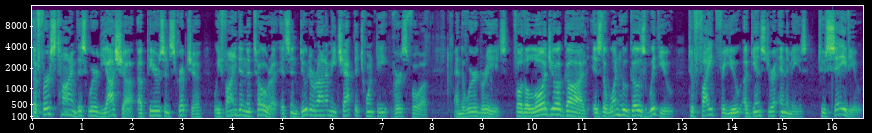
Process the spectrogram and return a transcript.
The first time this word Yasha appears in Scripture, we find in the Torah. It's in Deuteronomy chapter 20, verse 4. And the word reads, For the Lord your God is the one who goes with you to fight for you against your enemies, to save you.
